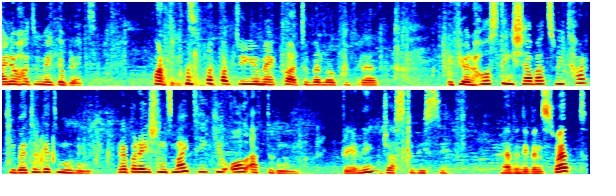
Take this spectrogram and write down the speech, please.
I know how to make the bread. Part of it. How do you make part of a loaf of bread? If you're hosting Shabbat, sweetheart, you better get moving. Preparations might take you all afternoon. Really? Just to be safe. I haven't even swept.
